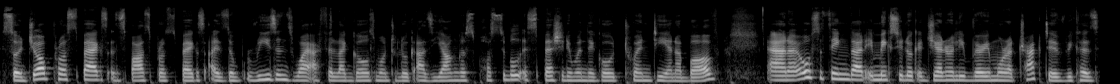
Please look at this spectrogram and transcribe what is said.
So job prospects and spouse prospects are the reasons why i feel like girls want to look as young as possible especially when they go 20 and above. And i also think that it makes you look generally very more attractive because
